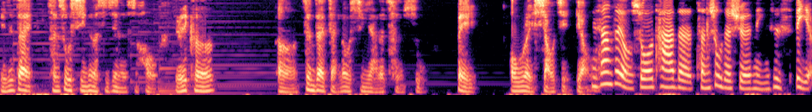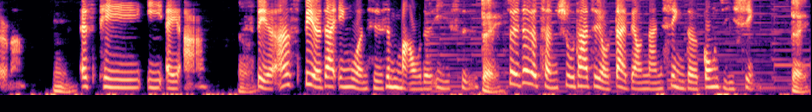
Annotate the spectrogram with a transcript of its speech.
也是在陈述西那个事件的时候，有一颗呃正在展露新芽的陈述被欧瑞消解掉了你。上次有说它的陈述的学名是 spear 吗嗯？S P E A R 嗯，spear，然后 spear 在英文其实是矛的意思，对所以这个陈述它是有代表男性的攻击性。对，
